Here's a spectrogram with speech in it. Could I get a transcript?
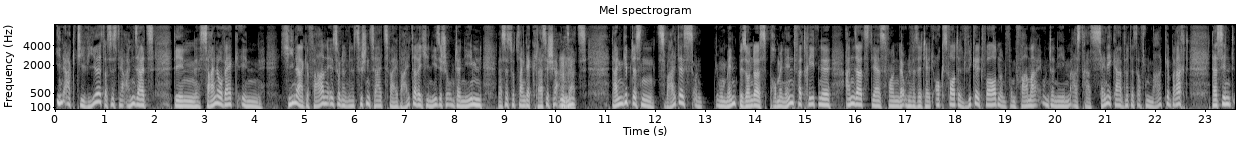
inaktiviert. Das ist der Ansatz, den Sinovac in China gefahren ist und in der Zwischenzeit zwei weitere chinesische Unternehmen. Das ist sozusagen der klassische mhm. Ansatz. Mhm. Dann gibt es ein zweites und im Moment besonders prominent vertretene Ansatz, der ist von der Universität Oxford entwickelt worden und vom Pharmaunternehmen AstraZeneca wird es auf den Markt gebracht. Das sind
